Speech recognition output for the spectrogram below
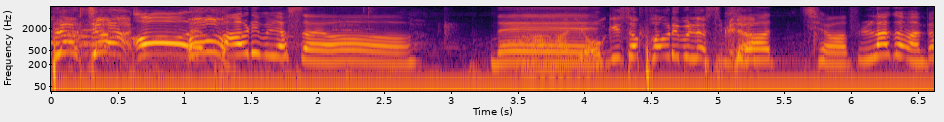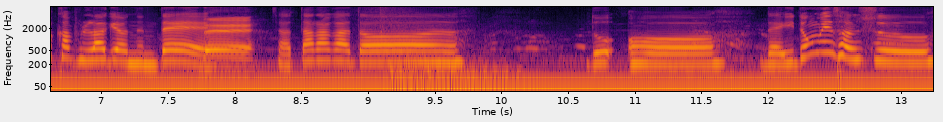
block shot. 어, 어! 파울이 불렸어요. 네. 아, 여기서 파울이 불렸습니다. 그렇죠. block은 완벽한 block이었는데 네, 자, 따라가던 노, 어, 네, 이동민 선수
